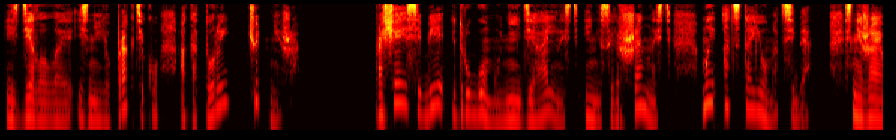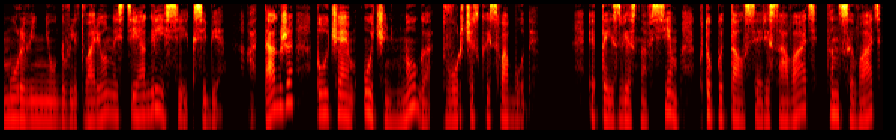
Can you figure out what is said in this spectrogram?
и сделала из нее практику, о которой чуть ниже. Прощая себе и другому неидеальность и несовершенность, мы отстаем от себя, снижаем уровень неудовлетворенности и агрессии к себе, а также получаем очень много творческой свободы. Это известно всем, кто пытался рисовать, танцевать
